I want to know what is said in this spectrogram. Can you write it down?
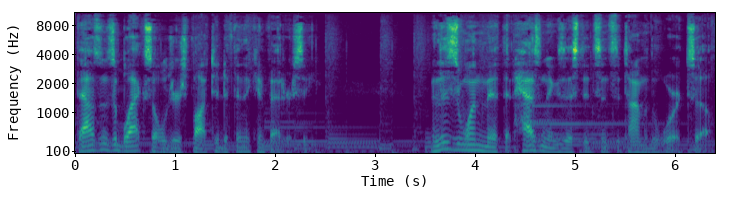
thousands of black soldiers fought to defend the Confederacy. This is one myth that hasn't existed since the time of the war itself.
